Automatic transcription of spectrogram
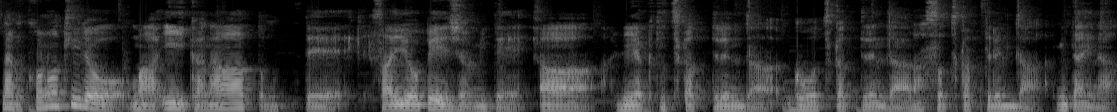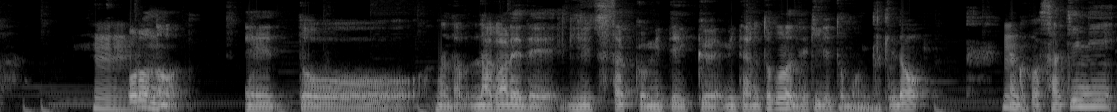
なんかこの企業、まあいいかなと思って、採用ページを見て、ああ、 React 使ってるんだ、Go 使ってるんだ、 Rust 使ってるんだ、みたいなうんところの、えーっと、なんだろう、流れで技術スタックを見ていくみたいなところはできると思うんだけど、なんかこう先に、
